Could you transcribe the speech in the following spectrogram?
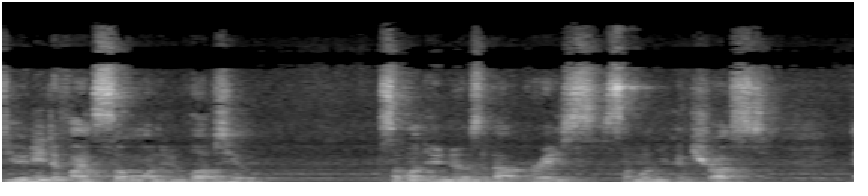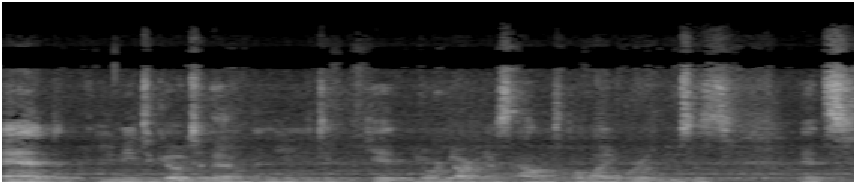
do need to find someone who loves you, someone who knows about grace, someone you can trust, and you need to go to them and you need to get your darkness out into the light where it loses its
